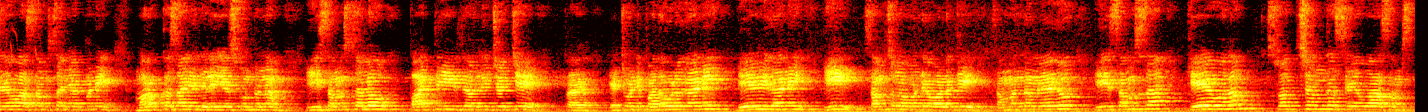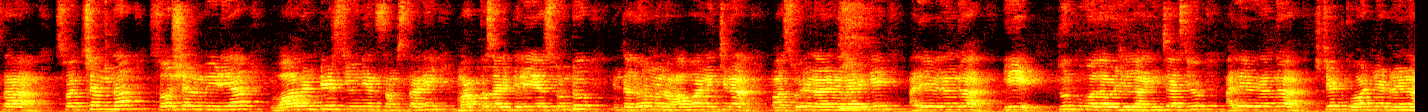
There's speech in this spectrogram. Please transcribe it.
సేవా సంస్థ అని చెప్పని మరొక్కసారి తెలియజేసుకుంటున్నాం. ఈ సంస్థలో పార్టీ నుంచి వచ్చే ఎటువంటి పదవులు కానీ ఏవి కానీ ఈ సంస్థలో ఉండే వాళ్ళకి సంబంధం లేదు. ఈ సంస్థ కేవలం స్వచ్ఛంద సేవా సంస్థ స్వచ్ఛంద సోషల్ మీడియా వాలంటీర్స్ యూనియన్ సంస్థ అని మరొకసారి తెలియజేసుకుంటూ ఇంత దూరం నన్ను ఆహ్వానించిన మా సూర్యనారాయణ గారికి అదేవిధంగా ఈ తూర్పుగోదావరి జిల్లా ఇన్ఛార్జ్ అదేవిధంగా స్టేట్ కోఆర్డినేటర్ అయిన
